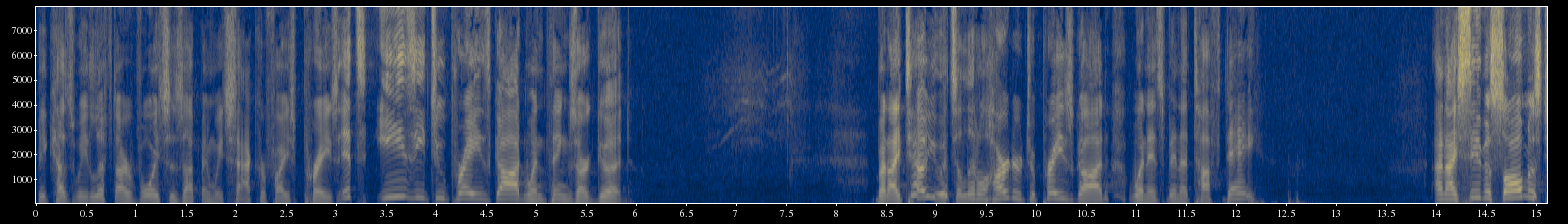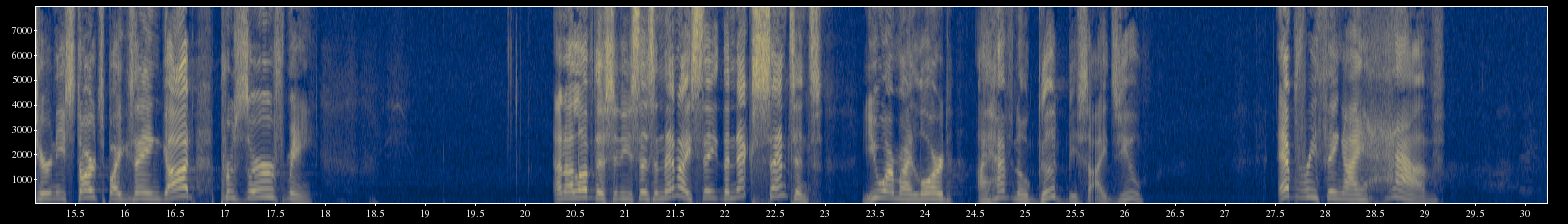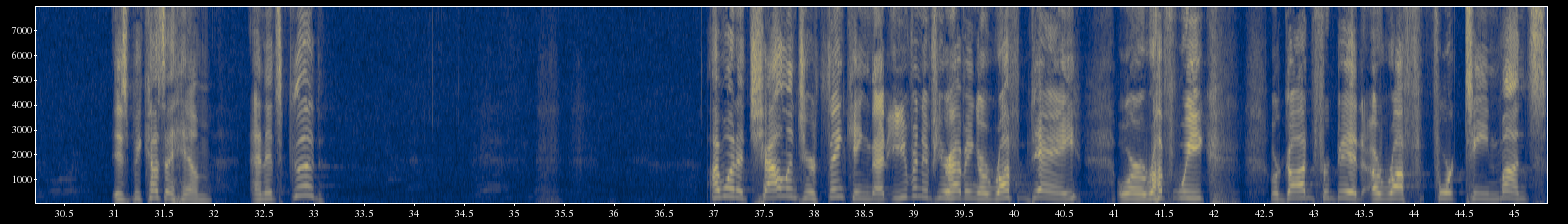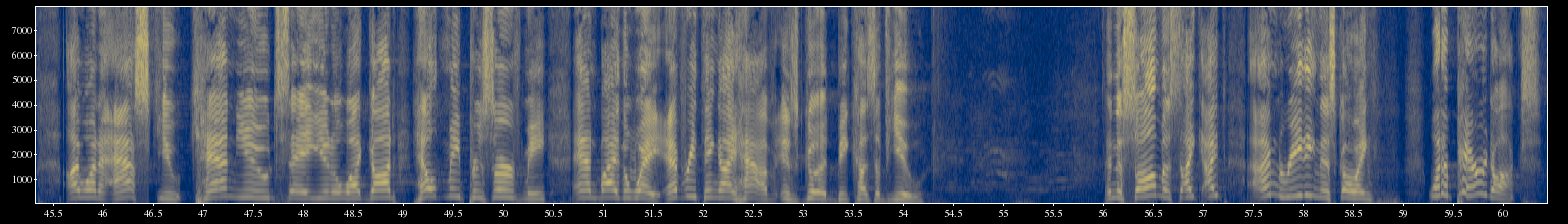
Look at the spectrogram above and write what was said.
because we lift our voices up and we sacrifice praise. It's easy to praise God when things are good. But I tell you, it's a little harder to praise God when it's been a tough day. And I see the psalmist here, and he starts by saying, God, preserve me. And I love this. And he says, and then I say the next sentence You are my Lord. I have no good besides you. Everything I have is because of him, and it's good. I want to challenge your thinking that even if you're having a rough day or a rough week, or God forbid, a rough 14 months, I want to ask you can you say, you know what, God, help me, preserve me, and by the way, everything I have is good because of you. And the psalmist, I, I, I'm reading this going, what a paradox.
